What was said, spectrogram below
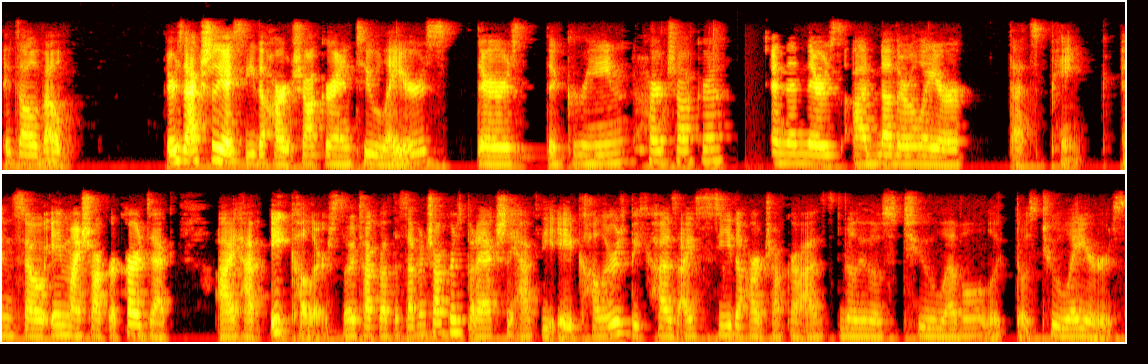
it's all about. There's actually, I see the heart chakra in two layers. There's the green heart chakra, and then there's another layer that's pink. And so in my chakra card deck, I have eight colors. So I talk about the seven chakras, but I actually have the eight colors because I see the heart chakra as really those two level, like those two layers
